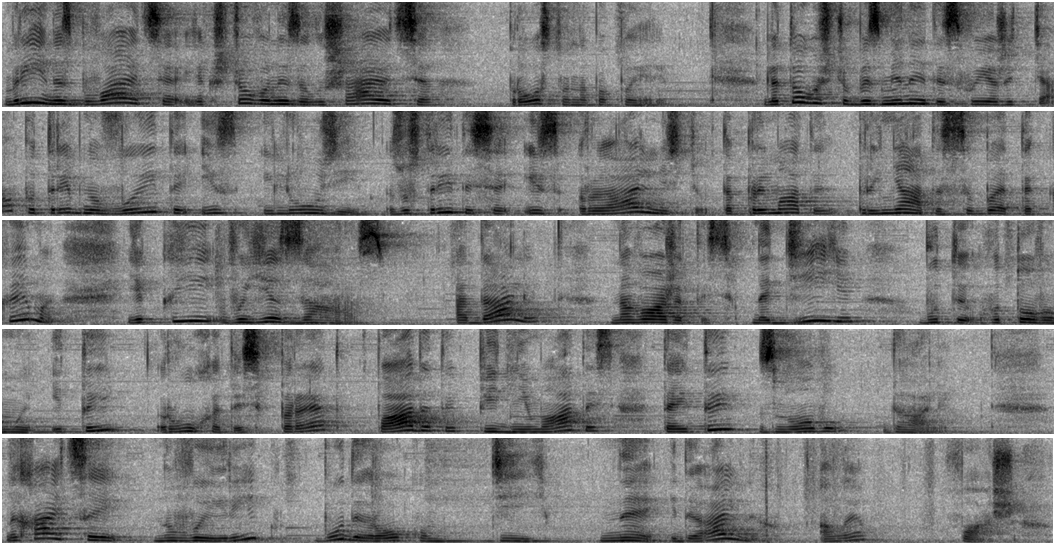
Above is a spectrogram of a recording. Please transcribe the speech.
Мрії не збуваються, якщо вони залишаються просто на папері. Для того, щоб змінити своє життя, потрібно вийти із ілюзій, зустрітися із реальністю та приймати, прийняти себе такими, які ви є зараз. А далі наважитись на дії, бути готовими іти, рухатись вперед, падати, підніматись та йти знову далі. Нехай цей новий рік буде роком дій, не ідеальних, але ваших.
